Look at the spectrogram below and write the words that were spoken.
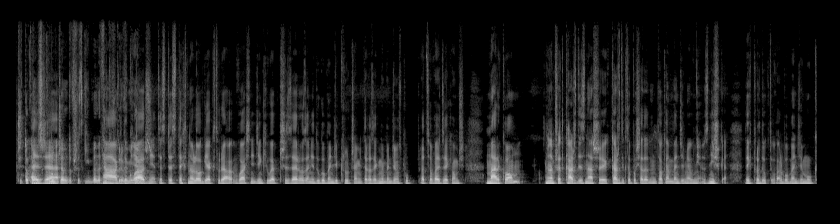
Czyli token jest że- kluczem do wszystkich benefitów, tak, które wymieniałeś. dokładnie. To jest, to jest technologia, która właśnie dzięki Web 3.0 za niedługo będzie kluczem. I teraz jak my będziemy współpracować z jakąś marką, na przykład każdy z naszych, każdy, kto posiada ten token, będzie miał nie wiem, zniżkę do ich produktów, albo będzie mógł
